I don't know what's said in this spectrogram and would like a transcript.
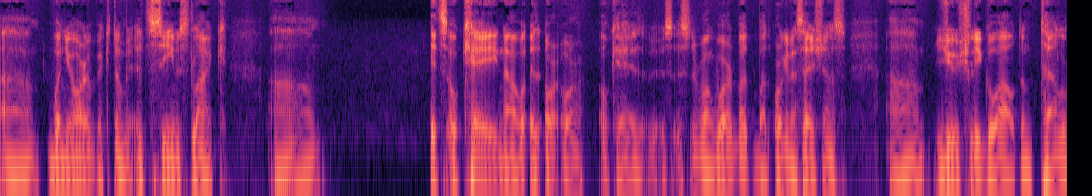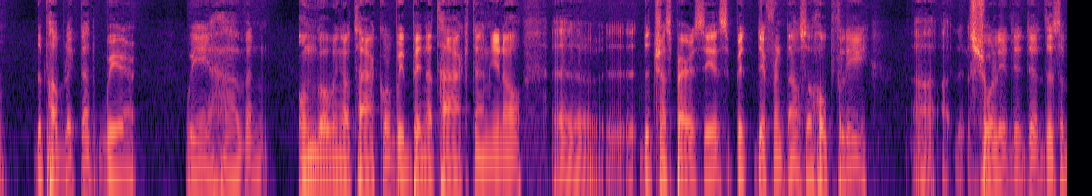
Um, when you are a victim, it seems like um, it's okay now, or or okay is, is the wrong word, but but organizations um, usually go out and tell the public that we're we have an ongoing attack or we've been attacked and you know uh, the transparency is a bit different now. So hopefully uh, surely the, the, there's a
